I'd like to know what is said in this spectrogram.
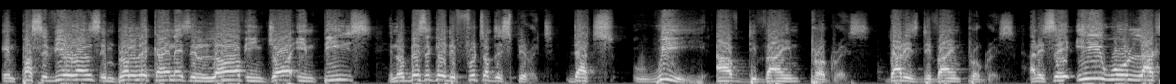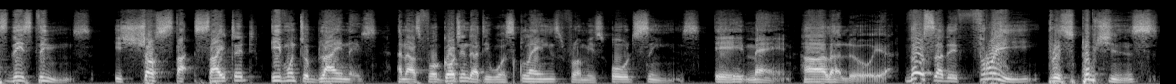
in perseverance, in brotherly kindness, in love, in joy, in peace. You know, basically the fruit of the Spirit. That we have divine progress. That is divine progress. And he say, He who lacks these things is short sighted, even to blindness, and has forgotten that he was cleansed from his old sins. Amen. Hallelujah. Those are the three prescriptions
